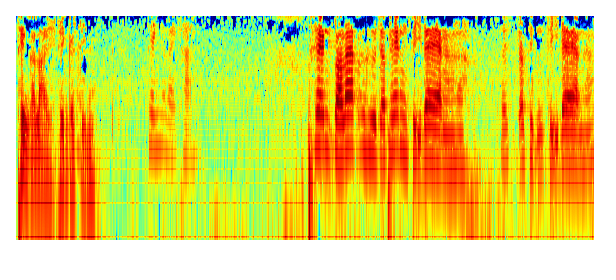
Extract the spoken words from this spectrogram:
เพ่งอะไร เพ่งกสินเพ่งอะไรคะเพ่งตอนแรกก็คือจะเพ่งสีแดงอะค่ะกระสินสีแดงฮะ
